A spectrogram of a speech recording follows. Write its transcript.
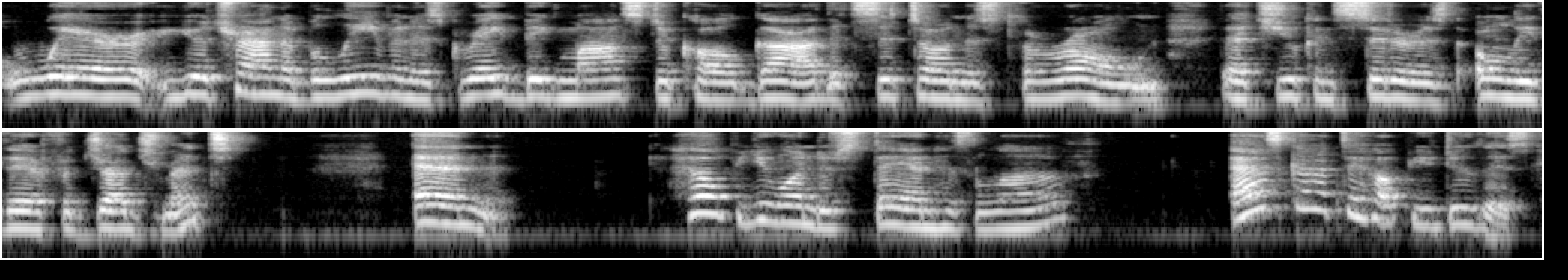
where you're trying to believe in this great big monster called God that sits on this throne that you consider is only there for judgment and help you understand his love. Ask God to help you do this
